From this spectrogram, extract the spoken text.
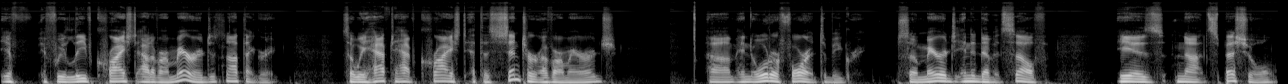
If if we leave Christ out of our marriage, it's not that great. So we have to have Christ at the center of our marriage um, in order for it to be great. So marriage in and of itself is not special,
